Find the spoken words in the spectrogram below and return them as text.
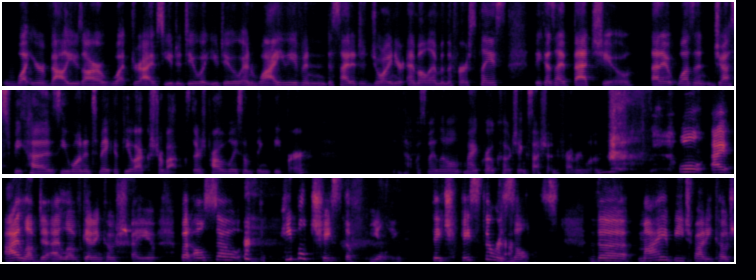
what your values are, what drives you to do what you do, and why you even decided to join your MLM in the first place. Because I bet you that it wasn't just because you wanted to make a few extra bucks. There's probably something deeper. that was my little micro coaching session for everyone. well, I I loved it. I love getting coached by you, but also people chase the feeling. They chase the results the my beachbody coach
